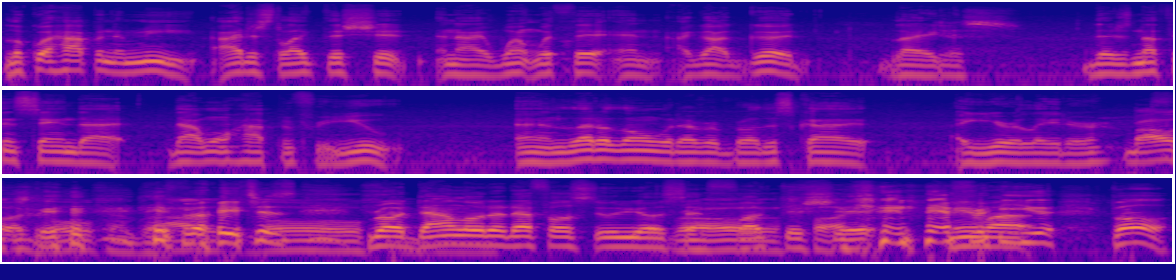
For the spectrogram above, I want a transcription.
look what happened to me. I just like this shit and I went with it and I got good. Like, Yes. there's nothing saying that that won't happen for you. And let alone whatever, bro. This guy, a year later, Bro, I was golfing, bro. I bro, was just, golfing, bro, bro. downloaded FL Studio, said, Bro, fuck this shit. Meanwhile- year- bro.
